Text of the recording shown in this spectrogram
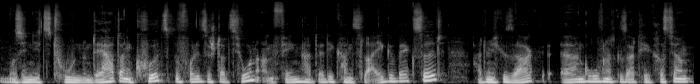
muss ich nichts tun. Und der hat dann kurz bevor diese Station anfing, hat er die Kanzlei gewechselt, hat mich gesagt, er angerufen, hat gesagt, hier Christian,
